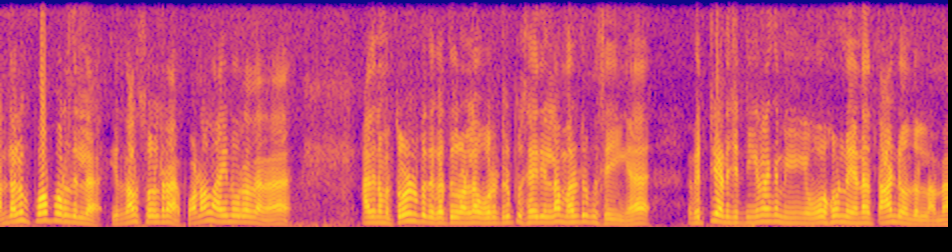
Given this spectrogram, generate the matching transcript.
அந்த அளவுக்கு போக போகிறது இல்லை இருந்தாலும் சொல்கிறேன் போனாலும் ஐநூறுரூவா தானே? அது நம்ம தொழில்நுட்பத்தை கற்றுக்குறோம்ல ஒரு ட்ரிப்பு சரியில்லைனா மறு ட்ரிப்பு செய்யுங்க. வெற்றி அடைஞ்சிட்டிங்கன்னா நீங்கள் ஓஹோன்னு என்ன தாண்டி வந்துடலாமே.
